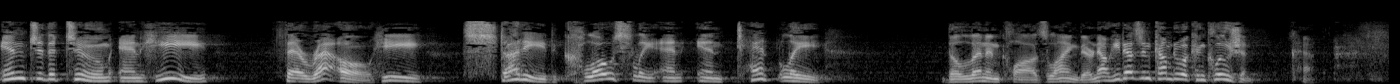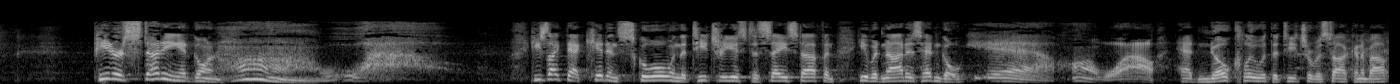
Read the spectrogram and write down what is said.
into the tomb and he, Thereo, he studied closely and intently the linen cloths lying there. Now he doesn't come to a conclusion. Peter's studying it going, oh, wow. He's like that kid in school when the teacher used to say stuff and he would nod his head and go, yeah, oh wow. Had no clue what the teacher was talking about.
